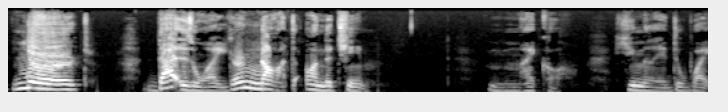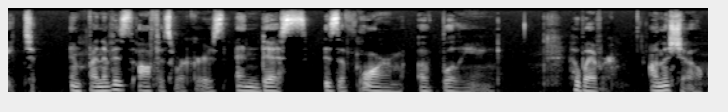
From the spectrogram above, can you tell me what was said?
Nerd! That is why you're not on the team. Michael humiliated Dwight in front of his office workers, and this is a form of bullying. However, on the show,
